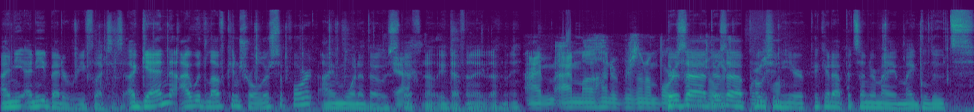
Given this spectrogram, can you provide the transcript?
I need I need better reflexes. Again, I would love controller support. I'm one of those. Yeah. Definitely, definitely, definitely. I'm I'm 100% on board. There's a there's a potion here. Pick it up. It's under my my glutes.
